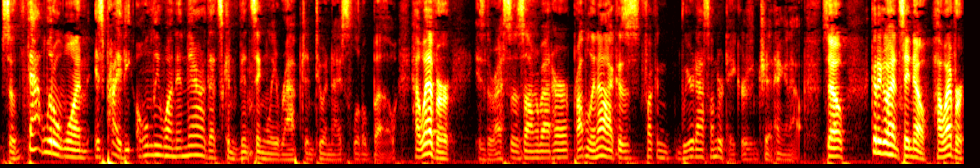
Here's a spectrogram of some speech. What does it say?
So that little one is probably the only one in there that's convincingly wrapped into a nice little bow. However, is the rest of the song about her? Probably not, because fucking weird ass undertakers and shit hanging out. So gonna go ahead and say no. However,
